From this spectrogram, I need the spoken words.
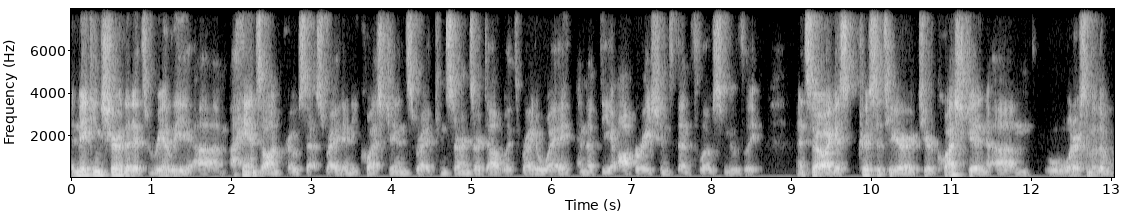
And making sure that it's really um, a hands-on process, right? Any questions, right, concerns are dealt with right away, and that the operations then flow smoothly. And so, I guess, Krista, to your to your question, um, what are some of the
